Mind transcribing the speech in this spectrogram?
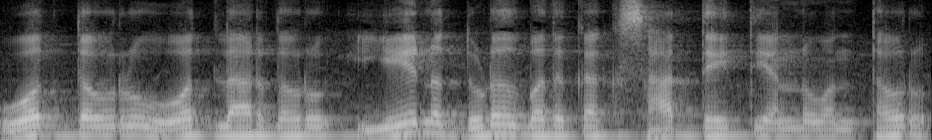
ಓದ್ದವರು, ಓದ್ಲಾರ್ದವರು ಏನು ದುಡಿದು ಬದುಕಕ್ಕೆ ಸಾಧ್ಯ ಐತಿ ಅನ್ನುವಂಥವ್ರು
